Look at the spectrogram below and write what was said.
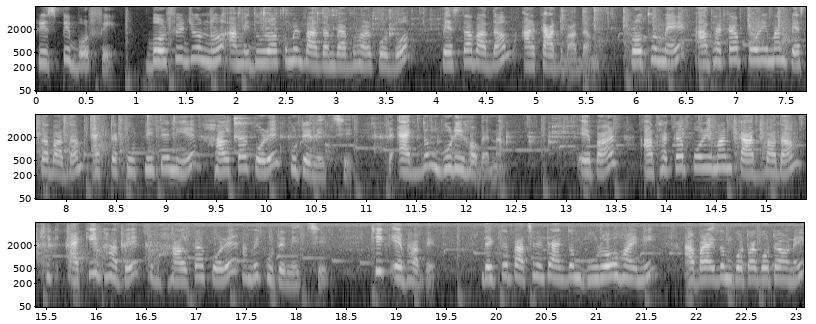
ক্রিস্পি বরফি। বরফির জন্য আমি দু রকমের বাদাম ব্যবহার করব, পেস্তা বাদাম আর কাঠবাদাম প্রথমে আধা কাপ পরিমাণ পেস্তা বাদাম একটা কুটনিতে নিয়ে হালকা করে কুটে নিচ্ছি। একদম গুঁড়ি হবে না। এবার আধা কাপ পরিমাণ কাঠবাদাম ঠিক একইভাবে খুব হালকা করে আমি কুটে নিচ্ছি। ঠিক এভাবে। দেখতে পাচ্ছেন, এটা একদম গুঁড়োও হয়নি, আবার একদম গোটা গোটাও নেই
